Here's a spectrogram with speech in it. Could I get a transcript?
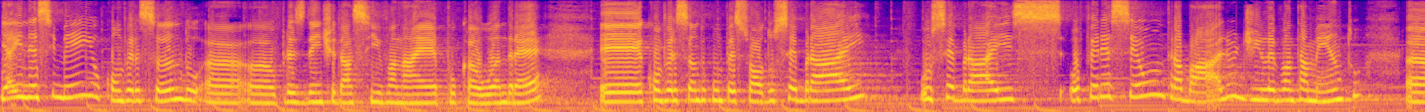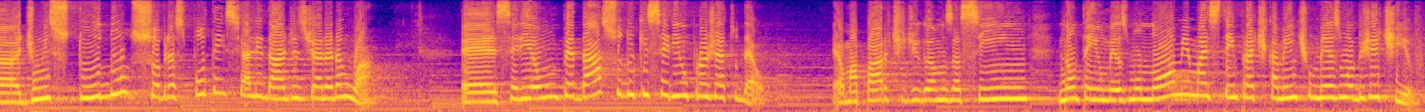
E aí, nesse meio, conversando, uh, uh, o presidente da CIVA na época, o André, é, conversando com o pessoal do SEBRAE, o SEBRAE ofereceu um trabalho de levantamento uh, de um estudo sobre as potencialidades de Araranguá. É, seria um pedaço do que seria o projeto DEL. É uma parte, digamos assim, não tem o mesmo nome, mas tem praticamente o mesmo objetivo.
